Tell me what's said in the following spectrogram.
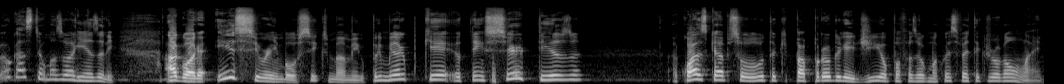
eu, gastei umas horinhas ali. Agora, esse Rainbow Six, meu amigo, primeiro porque eu tenho certeza, quase que absoluta, que para progredir ou para fazer alguma coisa você vai ter que jogar online.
